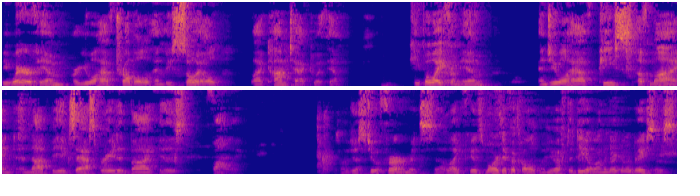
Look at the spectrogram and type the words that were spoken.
Beware of him, or you will have trouble and be soiled by contact with him. Keep away from him, and you will have peace of mind and not be exasperated by his folly. So just to affirm, it's uh, life is more difficult when you have to deal on a regular basis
